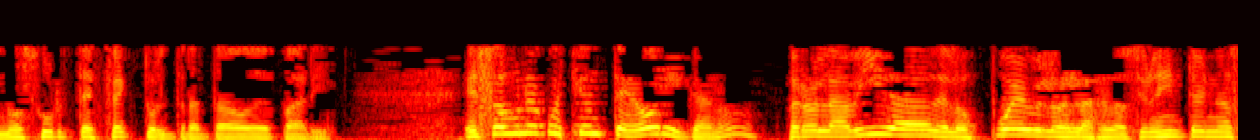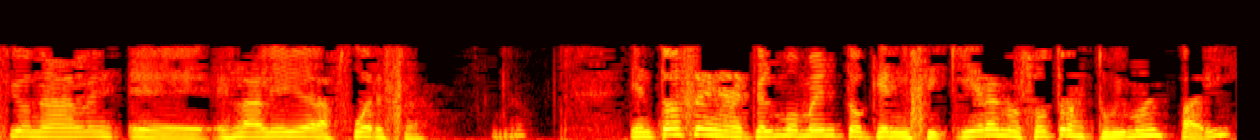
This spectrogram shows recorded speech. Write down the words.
no surte efecto el Tratado de París. Eso es una cuestión teórica, ¿no? Pero la vida de los pueblos en las relaciones internacionales eh, es la ley de la fuerza. Y entonces en aquel momento que ni siquiera nosotros estuvimos en París,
